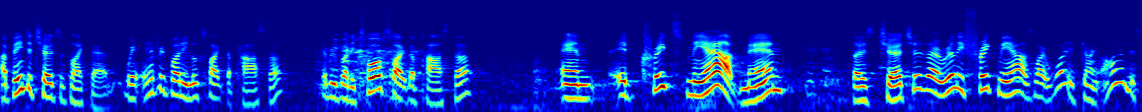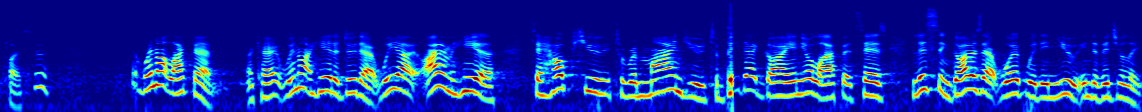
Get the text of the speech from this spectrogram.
I've been to churches like that where everybody looks like the pastor, everybody talks like the pastor, and it creeps me out, man. Those churches, they really freak me out. It's like, what is going on in this place? We're not like that, okay? We're not here to do that. We are, I am here to help you, to remind you to be that guy in your life that says, listen, God is at work within you individually.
